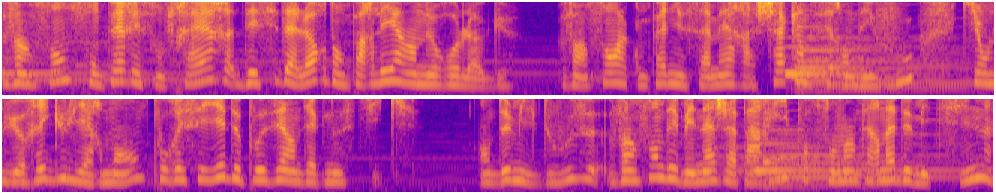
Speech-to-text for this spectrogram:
Vincent, son père et son frère décident alors d'en parler à un neurologue. Vincent accompagne sa mère à chacun de ses rendez-vous qui ont lieu régulièrement pour essayer de poser un diagnostic. En 2012, Vincent déménage à Paris pour son internat de médecine,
